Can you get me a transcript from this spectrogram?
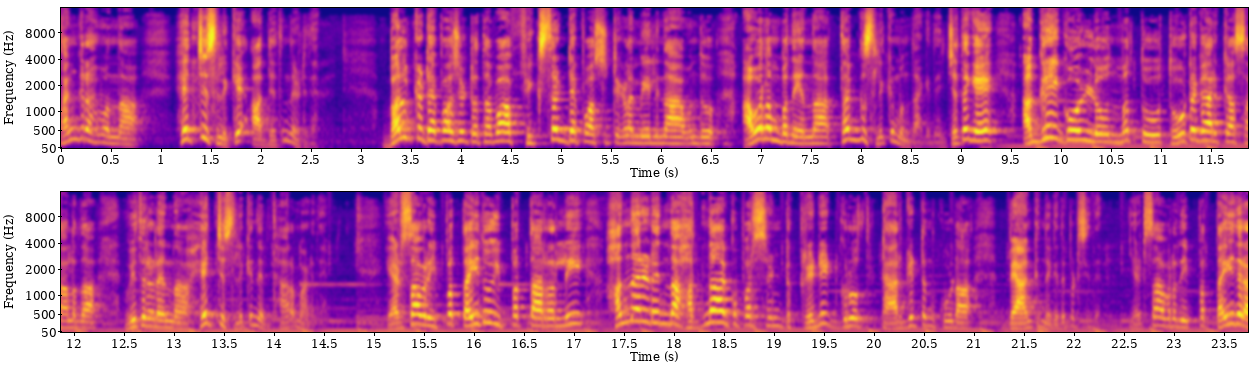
ಸಂಗ್ರಹವನ್ನು ಹೆಚ್ಚಿಸಲಿಕ್ಕೆ ಆದ್ಯತೆ ನೀಡಿದೆ. ಬಲ್ಕ್ ಡೆಪಾಸಿಟ್ ಅಥವಾ ಫಿಕ್ಸಡ್ ಡೆಪಾಸಿಟ್ಗಳ ಮೇಲಿನ ಒಂದು ಅವಲಂಬನೆಯನ್ನು ತಗ್ಗಿಸಲಿಕ್ಕೆ ಮುಂದಾಗಿದೆ. ಜೊತೆಗೆ ಅಗ್ರಿ ಗೋಲ್ಡ್ ಲೋನ್ ಮತ್ತು ತೋಟಗಾರಿಕಾ ಸಾಲದ ವಿತರಣೆಯನ್ನು ಹೆಚ್ಚಿಸಲಿಕ್ಕೆ ನಿರ್ಧಾರ ಮಾಡಿದೆ. ಎರಡು ಸಾವಿರದ ಇಪ್ಪತ್ತೈದು, ಇಪ್ಪತ್ತಾರರಲ್ಲಿ ಹನ್ನೆರಡರಿಂದ ಹದಿನಾಲ್ಕು ಪರ್ಸೆಂಟ್ ಕ್ರೆಡಿಟ್ ಗ್ರೋತ್ ಟಾರ್ಗೆಟನ್ನು ಕೂಡ ಬ್ಯಾಂಕ್ ನಿಗದಿಪಡಿಸಿದೆ. ಎರಡು ಸಾವಿರದ ಇಪ್ಪತ್ತೈದರ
